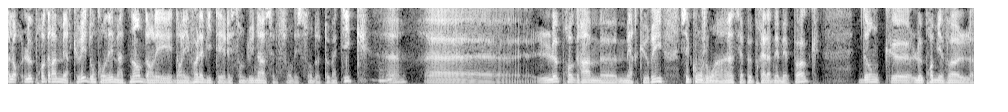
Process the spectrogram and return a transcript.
Alors le programme Mercury, donc on est maintenant dans les dans les vols habités. Les sondes Luna, ce sont des sondes automatiques. Mhm. Hein. Euh, le programme euh, Mercury, c'est conjoint, hein, c'est à peu près à la même époque. Donc euh, le premier vol,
